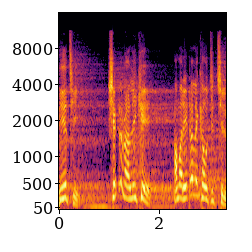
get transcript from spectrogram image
দিয়েছি, সেটা না লিখে আমার এটা লেখা উচিত ছিল।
